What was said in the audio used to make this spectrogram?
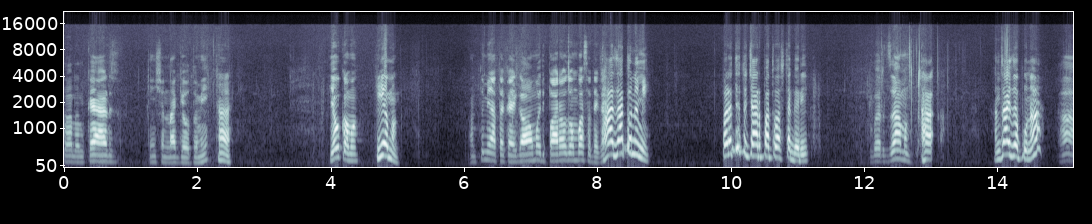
चालेल काय आड टेन्शन ना घेऊ तुम्ही. हां. येऊ का मग? ये मग. आणि तुम्ही आता काय गावामध्ये पारावर जाऊन बसत आहे का? हा जातो ना मी. परत येतो चार पाच वाजता घरी. बरं जा मग. हा. आणि जाय जपून हा. हा.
